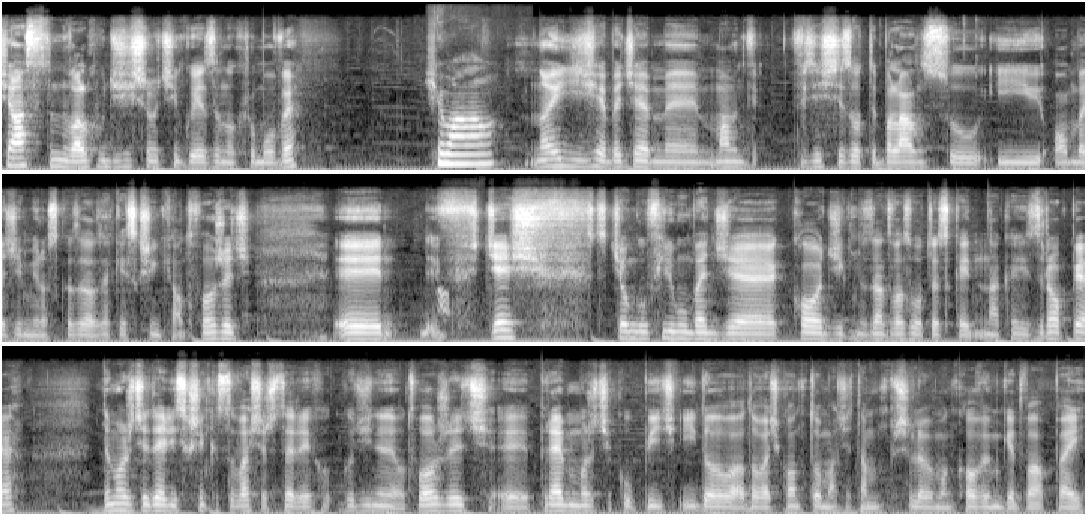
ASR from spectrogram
Siema, ten Walku, w dzisiejszym odcinku jest ze mną Chromowy. Siemano. No i dzisiaj będziemy, mam dwie- 200 zł balansu i on będzie mi rozkazywał, jakie skrzynki mam otworzyć. Yy, gdzieś w ciągu filmu będzie kodzik na 2 zł na case dropie. Gdy możecie daily skrzynkę 124 godziny otworzyć, yy, premium możecie kupić i doładować konto, macie tam przelewem bankowym, G2 Pay,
